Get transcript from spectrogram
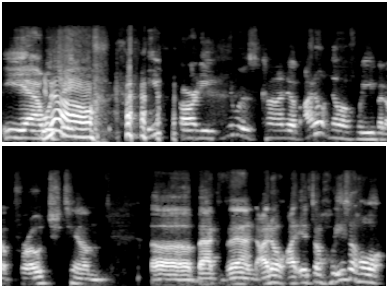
Yeah, well, Jake, he was already he was kind of. I don't know if we even approached him uh back then. I don't. I, it's a he's a whole.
